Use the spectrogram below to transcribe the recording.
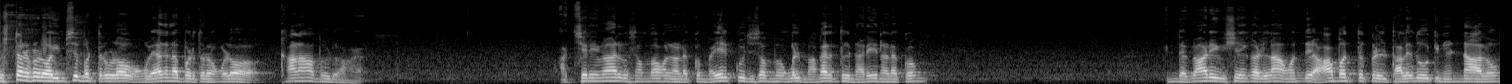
துஷ்டர்களோ இம்சைப்படுத்துறவங்களோ அவங்க வேதனைப்படுத்துகிறவங்களோ காணாமல் போயிடுவாங்க. ஆச்சரியமாக இருக்கும் சம்பவங்கள் நடக்கும். மயிர்கூச்சி சம்பவங்கள் மகரத்துக்கு நிறைய நடக்கும். இந்த மாதிரி விஷயங்கள்லாம் வந்து ஆபத்துக்கள் தலை தூக்கி நின்னாலும்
